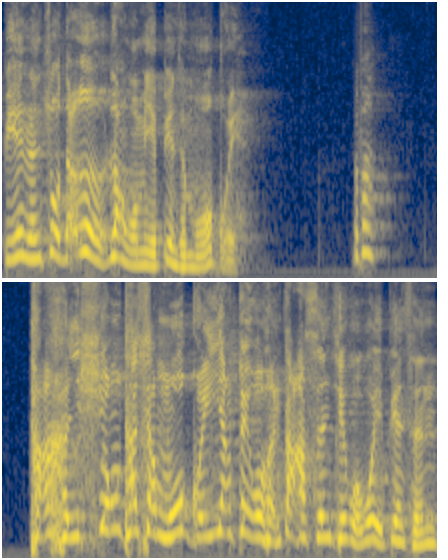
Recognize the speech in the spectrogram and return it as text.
别人做的恶，让我们也变成魔鬼，对吧？他很凶，他像魔鬼一样对我很大声，结果我也变成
